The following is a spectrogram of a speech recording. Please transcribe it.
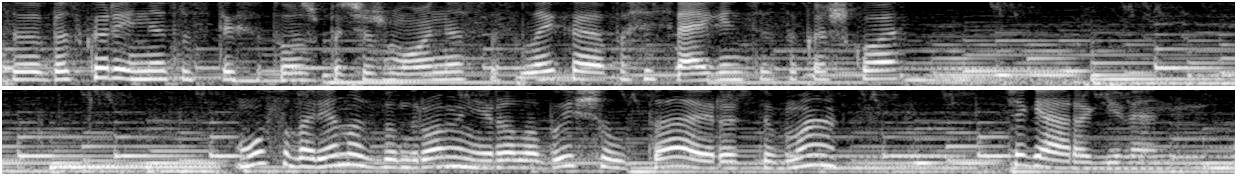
Tu bet kur eini, tu sutiksi tuos pačius žmonės, visą laiką pasisveikinsi su kažkuo. Mūsų Varėnos bendruomenė yra labai šilta ir artima. Čia gera gyventi.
